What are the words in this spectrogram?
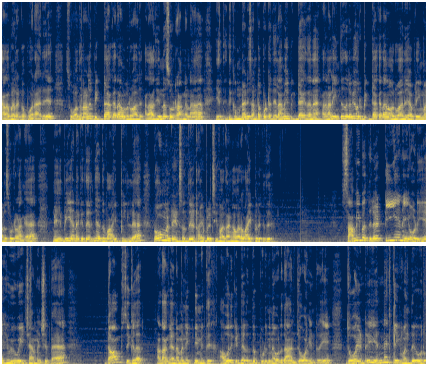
களமிறங்க போகிறாரு ஸோ அதனால் பிக்டாக தான் வருவார். அதாவது என்ன சொல்கிறாங்கன்னா இது இதுக்கு முன்னாடி சண்டை போட்டது எல்லாமே பிக்டாக் தானே. அதனால் இந்த தடவையும் ஒரு பிக்டாக தான் வருவார் அப்படிங்கிற மாதிரி சொல்கிறாங்க மேபி எனக்கு தெரிஞ்சு அது வாய்ப்பு இல்லை. ரோமன் ரெயின்ஸ் வந்து ட்ரைபிள் சீஃபாக தாங்க வர வாய்ப்பு இருக்குது. சமீபத்தில் டிஎன்ஏயோடைய ஹெவிவெயிட் சாம்பியன்ஷிப்பை டாம் சிக்லர் அதாங்க நம்ம நிக்னிமித்து அவர்கிட்ட இருந்து பிடுங்கினவர் தான் ஜோ ஹென்ரி ஜோ ஹென்ரி என்எக்ஸ்டிக்கு வந்து ஒரு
